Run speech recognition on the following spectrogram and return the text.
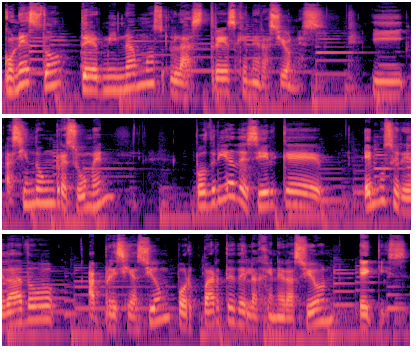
Con esto terminamos las tres generaciones. Y haciendo un resumen, podría decir que hemos heredado apreciación por parte de la generación X.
